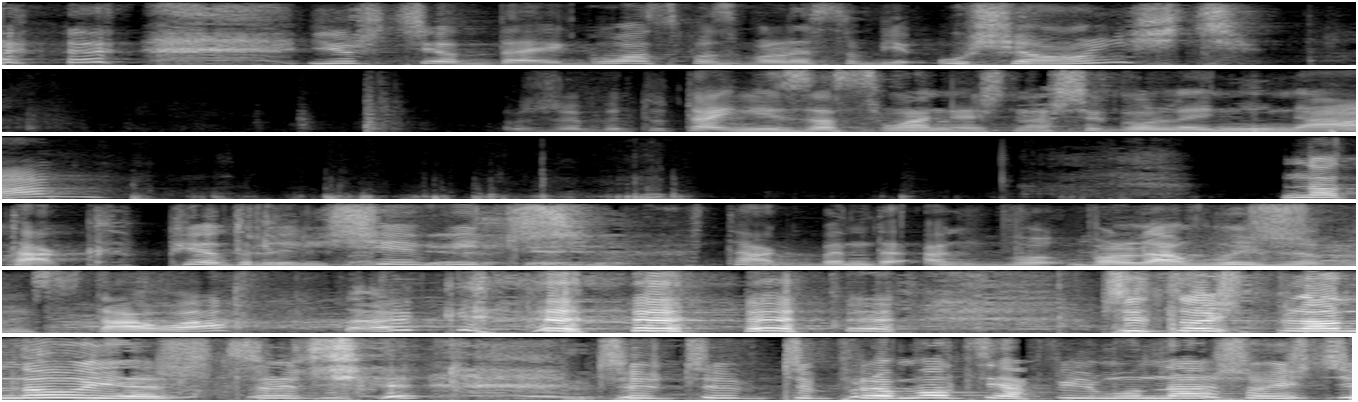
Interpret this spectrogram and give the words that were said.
Już ci oddaję głos, pozwolę sobie usiąść, żeby tutaj nie zasłaniać naszego Lenina. No tak, Piotr Lisiewicz. Tak, będę, wolałbyś, żebym stała, tak? czy coś planujesz? Czy, czy, czy, czy, czy promocja filmu Naszość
